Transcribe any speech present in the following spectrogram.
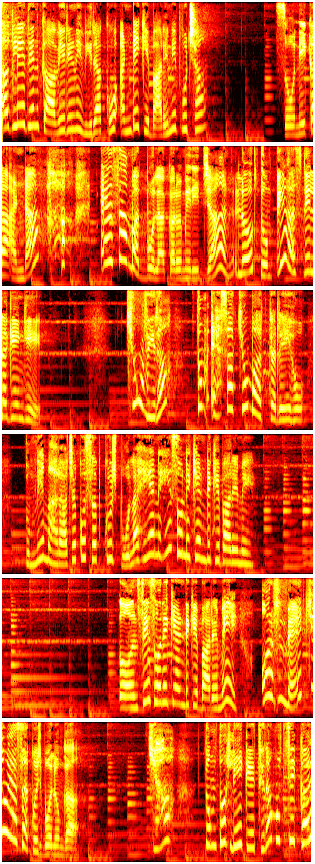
अगले दिन कावेरी ने वीरा को अंडे के बारे में पूछा, सोने का अंडा? ऐसा मत बोला करो मेरी जान, लोग तुम पे हंसने लगेंगे। क्यों वीरा? तुम ऐसा क्यों बात कर रहे हो? तुमने महाराजा को सब कुछ बोला है या नहीं सोने के अंडे के बारे में? कौन से सोने के अंडे के बारे में? और मैं क्यों ऐसा कुछ बोलूँगा? क्या तुम तो ले गए थे ना मुझसे कल?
